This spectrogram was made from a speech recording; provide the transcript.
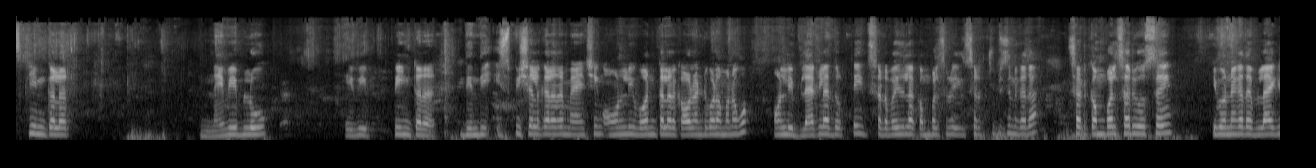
స్కిన్ కలర్ నేవీ బ్లూ ఇవి పింక్ కలర్. దీనిది special colour matching only one colour కావాలంటే కూడా మనకు ఓన్లీ బ్లాక్ దొరుకుతాయి. షర్ట్ వైజ్లా కంపల్సరీ షర్ట్ చూపిస్తుంది కదా? షర్ట్ కంపల్సరీ వస్తాయి. ఇవి ఉన్నాయి కదా బ్లాక్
